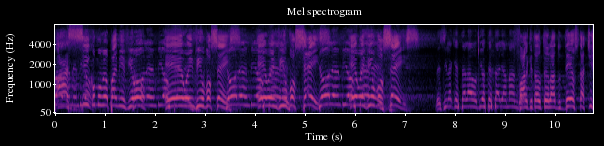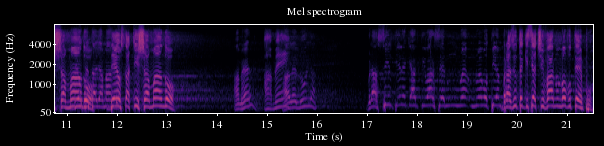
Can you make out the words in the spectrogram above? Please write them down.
assim enviou, como meu pai me enviou, eu envio vocês. Eu envio vocês. Eu envio vocês. decirle que está al lado, Dios te está llamando. Fala que está do teu lado, Deus está te chamando. Deus chamando. Deus está te chamando. Amén. Amém. Aleluya. Brasil tiene que activarse en un nue- nuevo tiempo. Brasil tem que se ativar num novo tempo.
